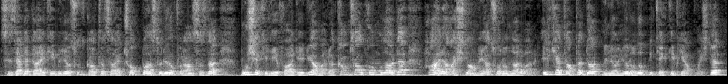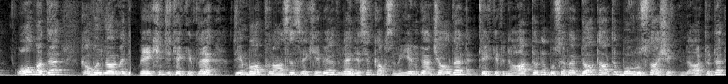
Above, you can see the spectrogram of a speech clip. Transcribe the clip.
sizler de gayet iyi biliyorsunuz Galatasaray çok bastırıyor. Fransızlar bu şekilde ifade ediyor ama rakamsal konularda hala aşılanmayan sorunlar var. İlk etapta 4 milyon euroluk bir teklif yapmıştı. Olmadı, kabul görmedi ve ikinci teklifle Cimbom Fransız ekibi Rennes'in kapısını yeniden çaldı. Teklifini arttırdı. Bu sefer 4 artı bonuslar şeklinde arttırdı.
